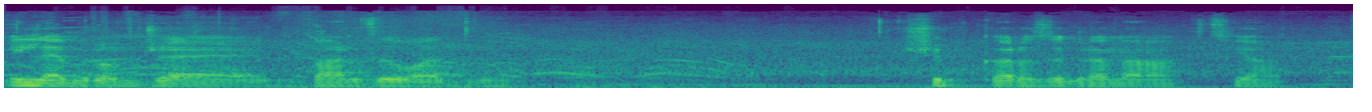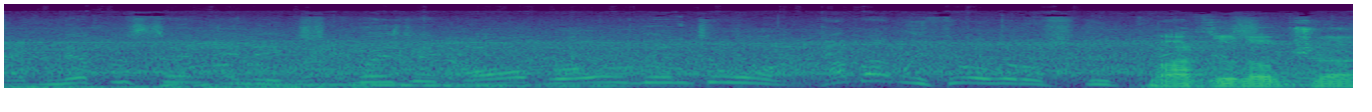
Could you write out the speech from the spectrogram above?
I LeBron James, bardzo ładnie. Szybka rozegrana akcja. Magnificent and exquisite all rolled into one. How about we throw a little stupidity Bardzo dobrze. You know I like that. I'd say spectacular too. Time called here.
